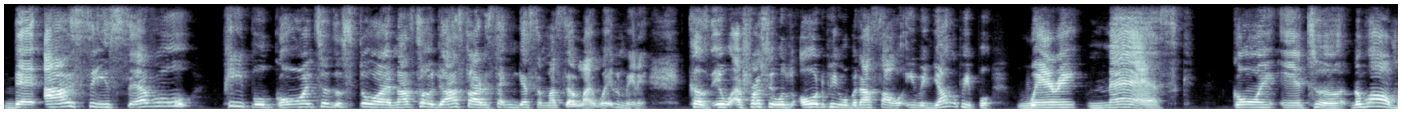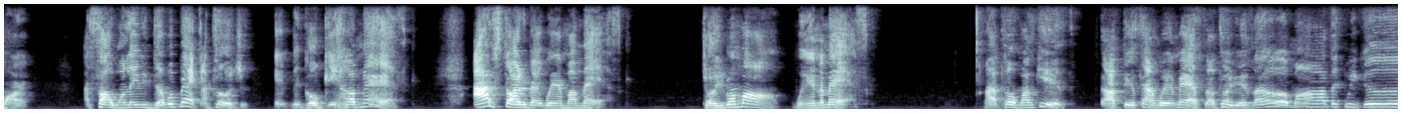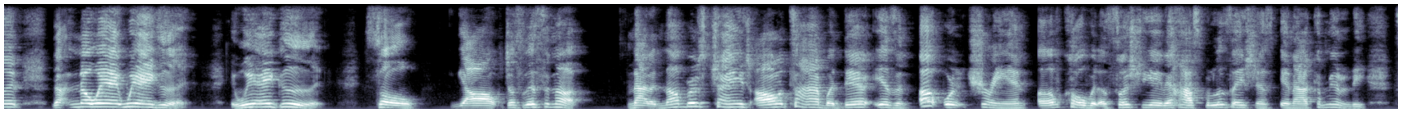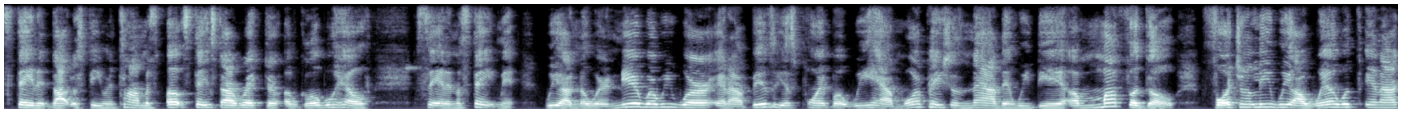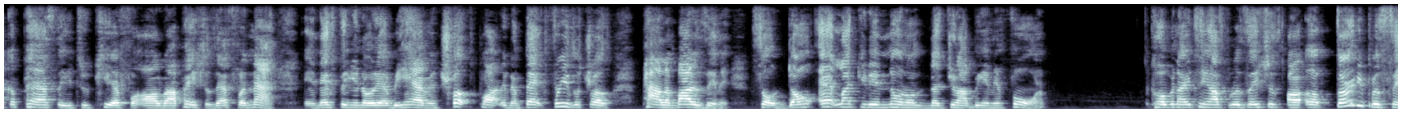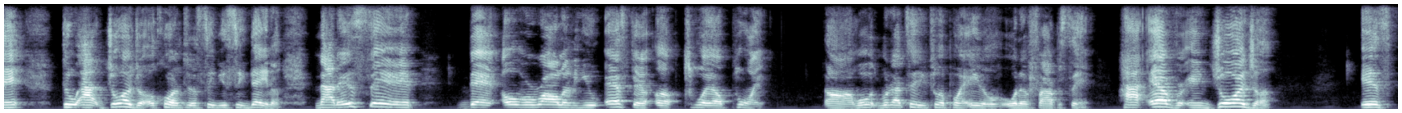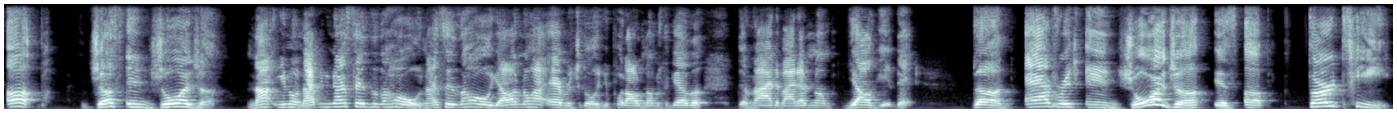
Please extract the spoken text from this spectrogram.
that I see several people going to the store, and I told you I started second guessing myself. Like, wait a minute, because it at first it was older people, but I saw even younger people wearing masks going into the Walmart. I saw one lady double back. I told you to go get her mask. I've started back wearing my mask. Told you my mom wearing a mask. I told my kids, I think it's time to wear a mask. I told you, it's like, oh, mom, I think we good. No, we ain't, we ain't good. We ain't good. So, y'all, just listen up. Now, the numbers change all the time, but there is an upward trend of COVID associated hospitalizations in our community, stated Dr. Stephen Thomas, Upstate's Director of Global Health, said in a statement. We are nowhere near where we were at our busiest point, but we have more patients now than we did a month ago. Fortunately, we are well within our capacity to care for all of our patients. That's for now. And next thing you know, they'll be having trucks parked in the back, freezer trucks, piling bodies in it. So don't act like you didn't know that you're not being informed. COVID 19 hospitalizations are up 30% throughout Georgia, according to the CDC data. Now, they said that overall in the U.S. they're up 12 point. Um, what, what did I tell you? 12.8 or whatever, five percent. However, in Georgia, it's up just in Georgia. Not you know, not the United States as a whole. United States as a whole, y'all know how average goes. You put all the numbers together, divided by that number, y'all get that. The average in Georgia is up 30%.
